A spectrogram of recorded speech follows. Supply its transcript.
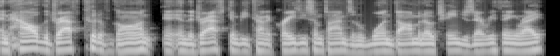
and how the draft could have gone. And, and the draft can be kind of crazy sometimes, and one domino changes everything, right?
